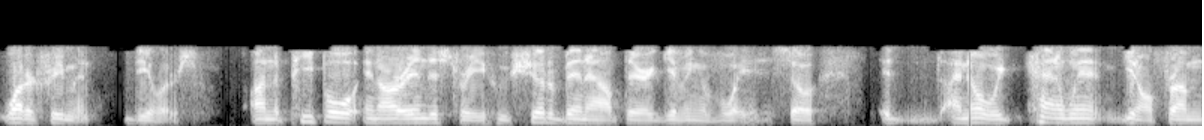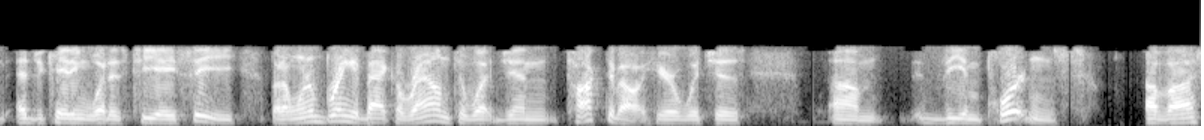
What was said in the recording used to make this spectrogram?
water treatment dealers, on the people in our industry who should have been out there giving a voice. So it, I know we kind of went, you know, from educating what is TAC, but I want to bring it back around to what Jen talked about here, which is um, the importance of us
